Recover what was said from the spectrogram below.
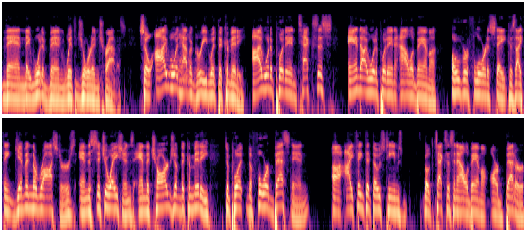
than they would have been with Jordan Travis. So I would have agreed with the committee. I would have put in Texas and I would have put in Alabama over Florida State because I think given the rosters and the situations and the charge of the committee to put the four best in, uh, I think that those teams, both Texas and Alabama, are better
